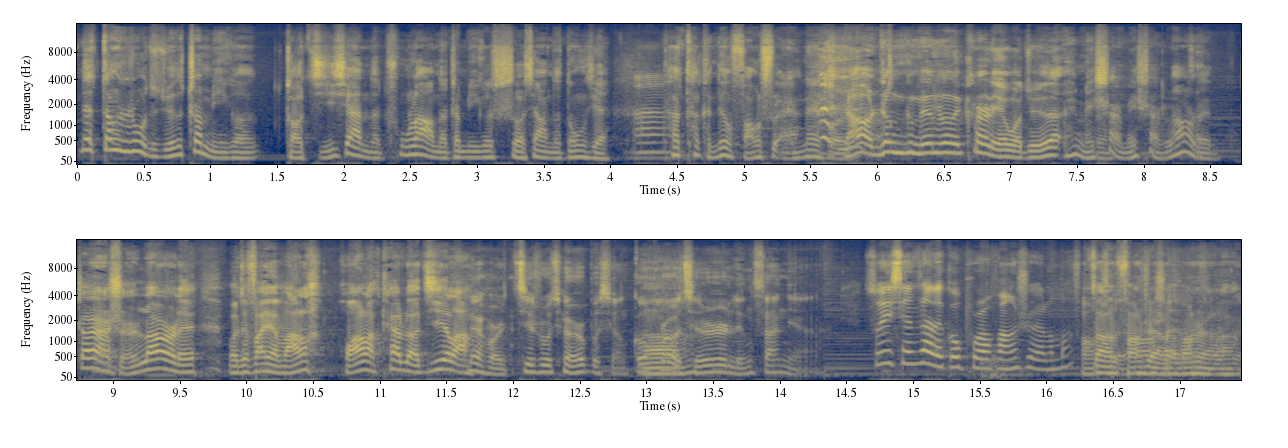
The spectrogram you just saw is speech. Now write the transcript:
那当时我就觉得这么一个搞极限的冲浪的这么一个摄像的东西，嗯，它它肯定防水。哎，那会儿然后扔扔扔在坑里，我觉得哎没事儿没事儿，捞着照样使捞出来，我就发现完了黄了，开不了机了。那会儿技术确实不行啊，GoPro 其实是零三年所以现在的 GoPro 防水了吗？防防防水了防水了。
